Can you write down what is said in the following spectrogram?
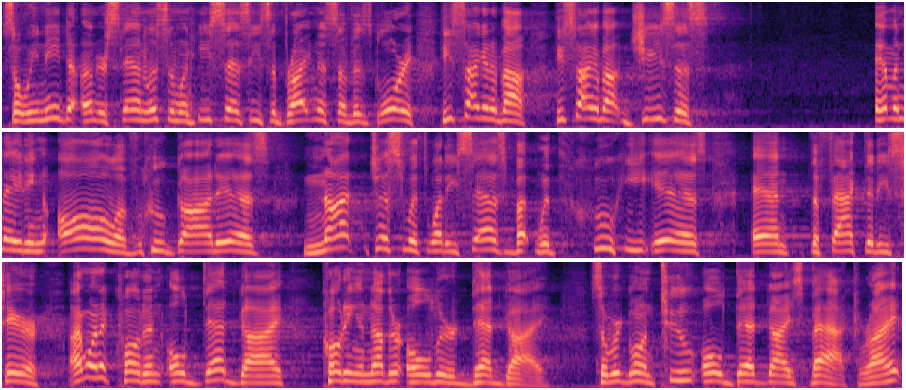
So we need to understand, listen, when he says he's the brightness of his glory, he's talking about, he's talking about Jesus emanating all of who God is, not just with what he says, but with who he is and the fact that he's here. I want to quote an old dead guy quoting another older dead guy. So we're going two old dead guys back, right?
